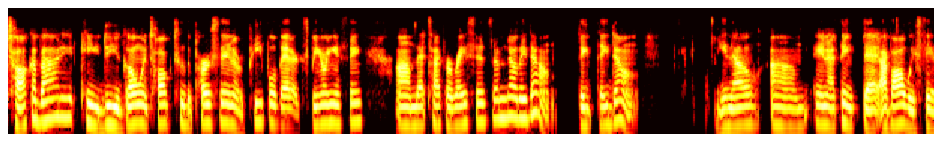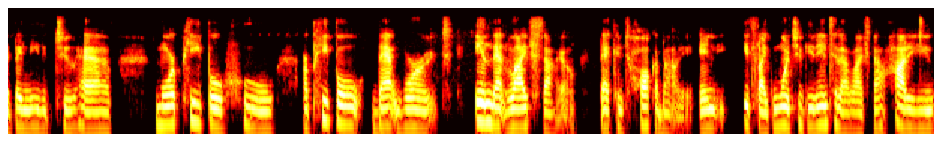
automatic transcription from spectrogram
talk about it? Can you do you go and talk to the person or people that are experiencing um, that type of racism? No, they don't. They they don't. You know, um, and I think that I've always said they needed to have more people who are people that weren't in that lifestyle that can talk about it. And it's like once you get into that lifestyle, how do you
